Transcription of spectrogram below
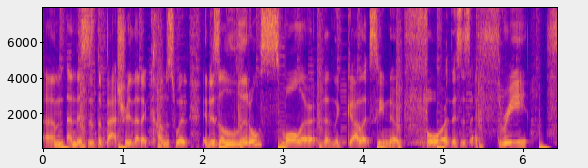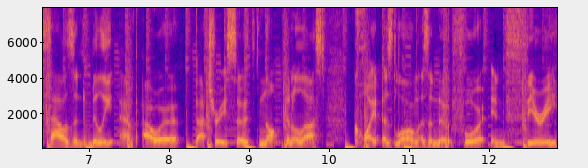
Um, and this is the battery that it comes with. It is a little smaller than the Galaxy Note 4. This is a 3000 milliamp hour battery. So it's not going to last quite as long as a Note 4 in theory.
